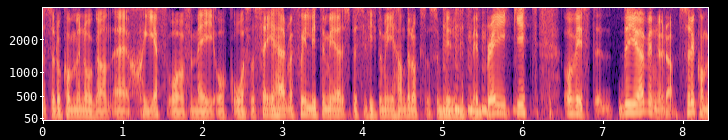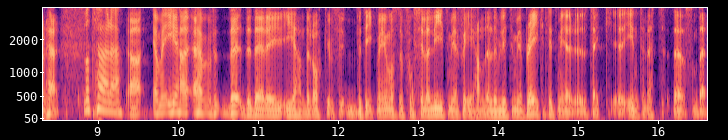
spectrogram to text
så då kommer någon uh, chef ovanför mig och Åsa säga här, men få in lite mer specifikt om e-handel också, så blir det lite mer break-it. Och visst, det gör vi nu då, så det kommer här. Låt höra. Ja, ja, men e det, det där är ju e-handel och butik, men vi måste fokusera lite mer på e-handel. Det blir lite mer break-it, lite mer tech, eh, internet. Uh, sånt där.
